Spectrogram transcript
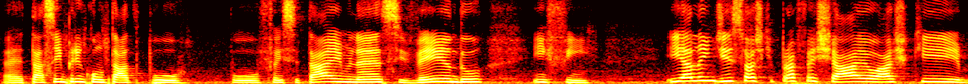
é, tá sempre em contato por, por FaceTime, né, se vendo, enfim. E além disso, acho que para fechar, eu acho que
